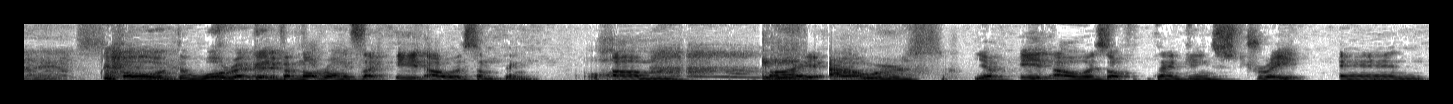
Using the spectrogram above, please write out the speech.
minutes. Oh, the world record, if I'm not wrong, is like eight hours something. Um, by, Eight uh, hours. Yep, eight hours of planking straight, and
